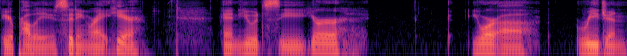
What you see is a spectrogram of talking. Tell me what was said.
you're probably sitting right here, and you would see your your uh, region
